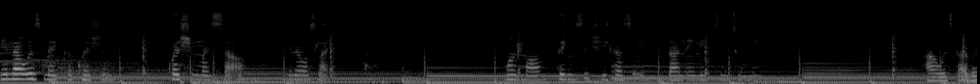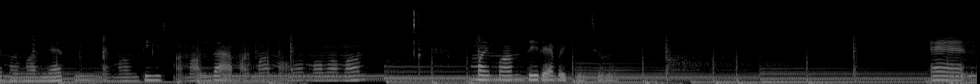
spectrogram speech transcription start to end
And I always make a question question myself and I was like my mom thinks that she hasn't done anything to me I always thought that my mom left me, my mom this, my mom that, my mom, my mom, my mom, my mom. My mom did everything to me. And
